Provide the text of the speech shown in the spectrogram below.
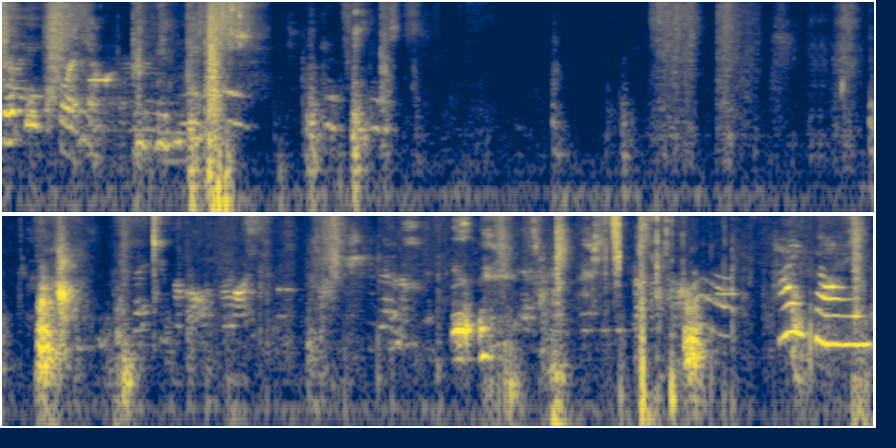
purple crayon. Hi guys.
